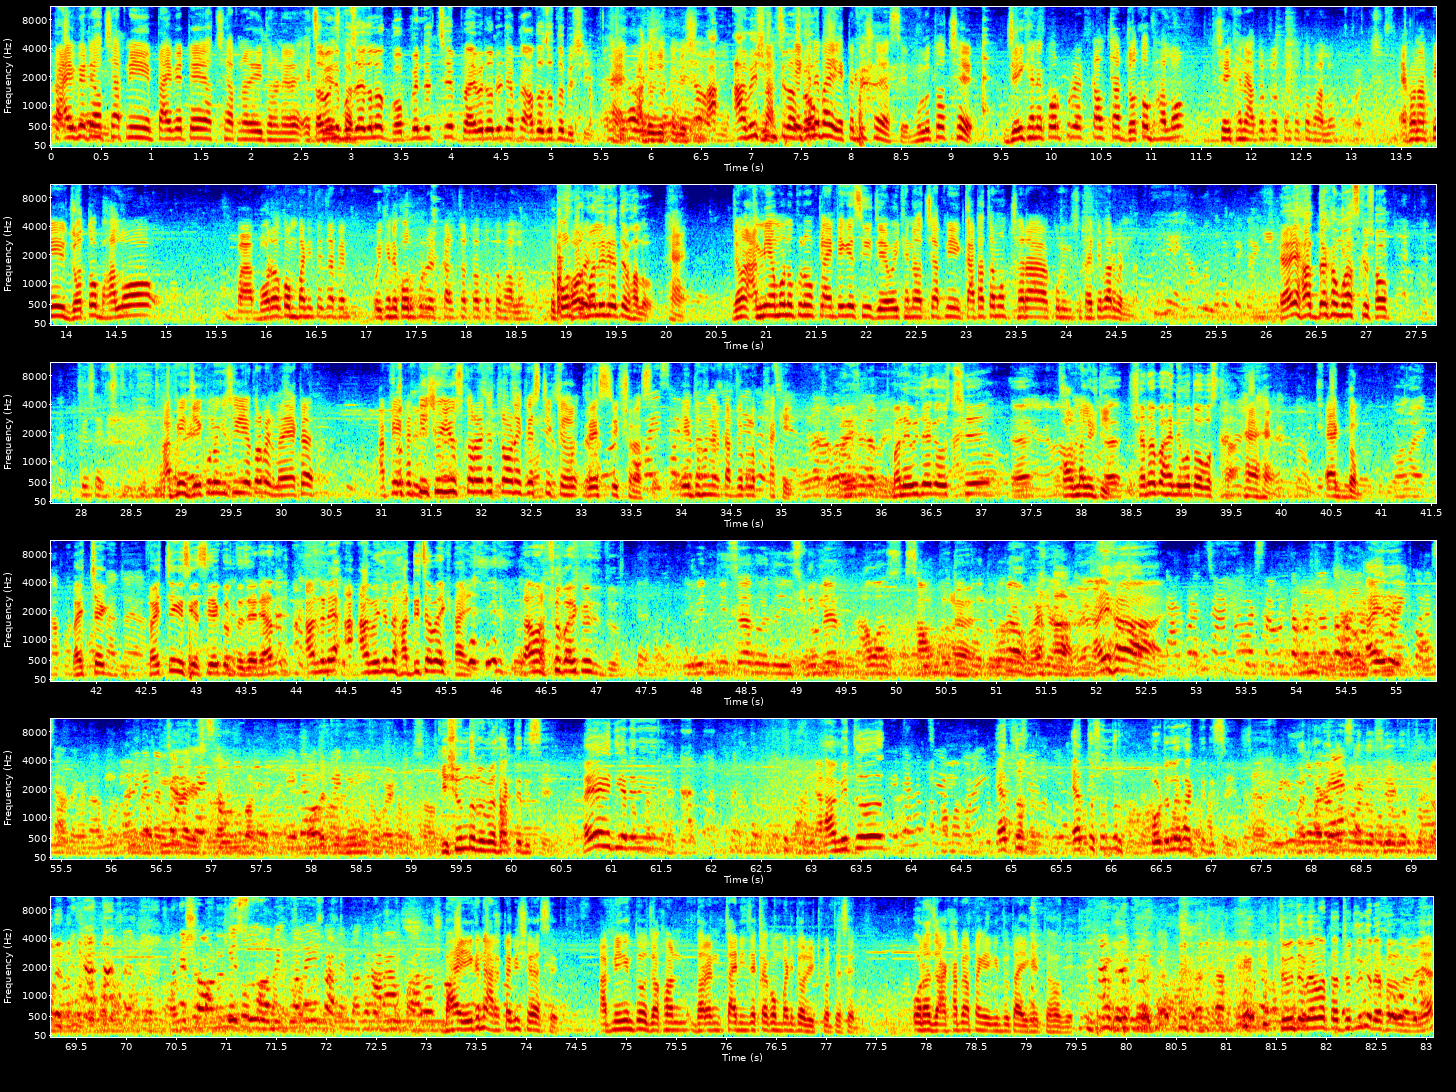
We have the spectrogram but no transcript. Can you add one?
প্রাইভেটে হচ্ছে আপনি প্রাইভেটে হচ্ছে আপনার এই ধরনের তার মানে বোঝা গেল গভর্নমেন্টের চেয়ে প্রাইভেট অলরেডি আপনার আদর যত্ন বেশি। হ্যাঁ আদর যত্ন বেশি। আমি শুনছিলাম এখানে ভাই একটা বিষয় আছে মূলত হচ্ছে যেইখানে কর্পোরেট কালচার যত ভালো সেইখানে আদর যত্ন তত ভালো। এখন আপনি যত ভালো বা বড় কোম্পানিতে যাবেন ওইখানে কর্পোরেট কালচারটা তত ভালো। তো corporate- ফর্মাল এরিয়াতে ভালো। হ্যাঁ যেমন আমি এমন কোনো ক্লায়েন্টে গেছি যে ওইখানে হচ্ছে আপনি কাঁটা চামচ ছাড়া কোনো কিছু খাইতে পারবেন না। এই হাত দেখামো আজকে সব। আপনি যে কোনো কিছু ইয়ে করবেন মানে একটা আপনি একটা টিস্যু ইউজ করার ক্ষেত্রে অনেক রেস্ট্রিকশন আছে। এই ধরনের কার্যকলাপ থাকে। মানে- মানে ওই জায়গায় হচ্ছে ফর্মালিটি সেনাবাহিনীর মতো অবস্থা। হ্যাঁ হ্যাঁ। একদম। বাচ্চা বাচ্চা গেছি সিয়ে করতে যাই আনলে আমি যেন হাড্ডি চাবাই খাই তা আমার তো বাড়ি করে দিত। ইভেন কি স্যার ওই যে স্টোনের আওয়াজ সাউন্ড হ্যাঁ। হতে পারে হাই হাই তারপরে চা খাওয়ার সাউন্ডটা পর্যন্ত। কি সুন্দর রুমে থাকতে দিছে। এই। আমি তো এত এত সুন্দর হোটেলে থাকতে দিছে। মানে ভাই এখানে আরেকটা বিষয় আছে। আপনি কিন্তু যখন ধরেন চাইনিজ একটা কোম্পানিতে অডিট করতেছেন ওরা যা খাবে আপনাকে কিন্তু তাই খেতে হবে। তুমি তো ব্যাপারটা জটিল করে ফেলো না ভাইয়া।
